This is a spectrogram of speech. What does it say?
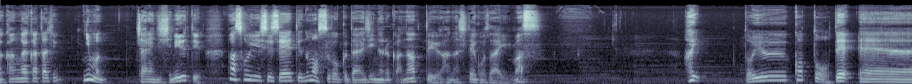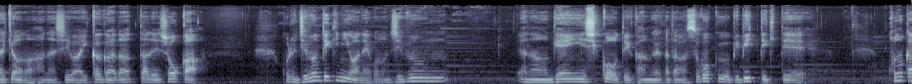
う考え方にもチャレンジしてみるっていう、まあそういう姿勢っていうのもすごく大事になるかなっていう話でございます。はい。ということで、えー、今日の話はいかがだったでしょうか？これ自分的にはね、この自分、あの、原因思考という考え方がすごくビビってきて、この考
